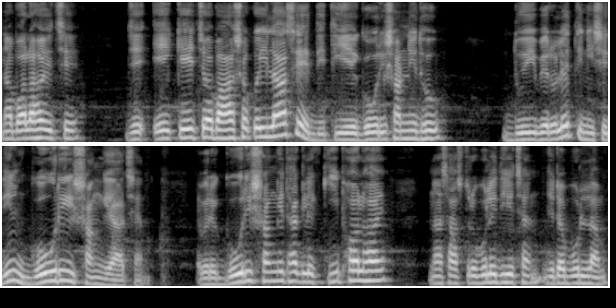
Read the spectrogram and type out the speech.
না বলা হয়েছে যে একে চ বাস কৈলাসে, দ্বিতীয় গৌরী সন্নিধৌ। দুই বেরোলে তিনি সেদিন গৌরীর সঙ্গে আছেন। এবারে গৌরীর সঙ্গে থাকলে কি ফল হয়? না শাস্ত্র বলে দিয়েছেন, যেটা বললাম।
